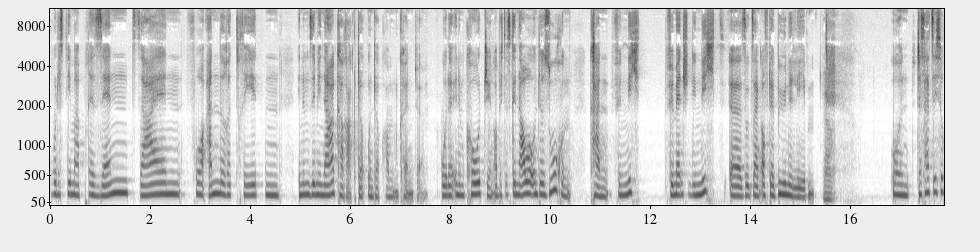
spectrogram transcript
wo das Thema präsent sein, vor andere treten, in einem Seminarcharakter unterkommen könnte oder in einem Coaching, ob ich das genauer untersuchen kann für nicht für Menschen, die nicht äh, sozusagen auf der Bühne leben. Ja. Und das hat sich so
